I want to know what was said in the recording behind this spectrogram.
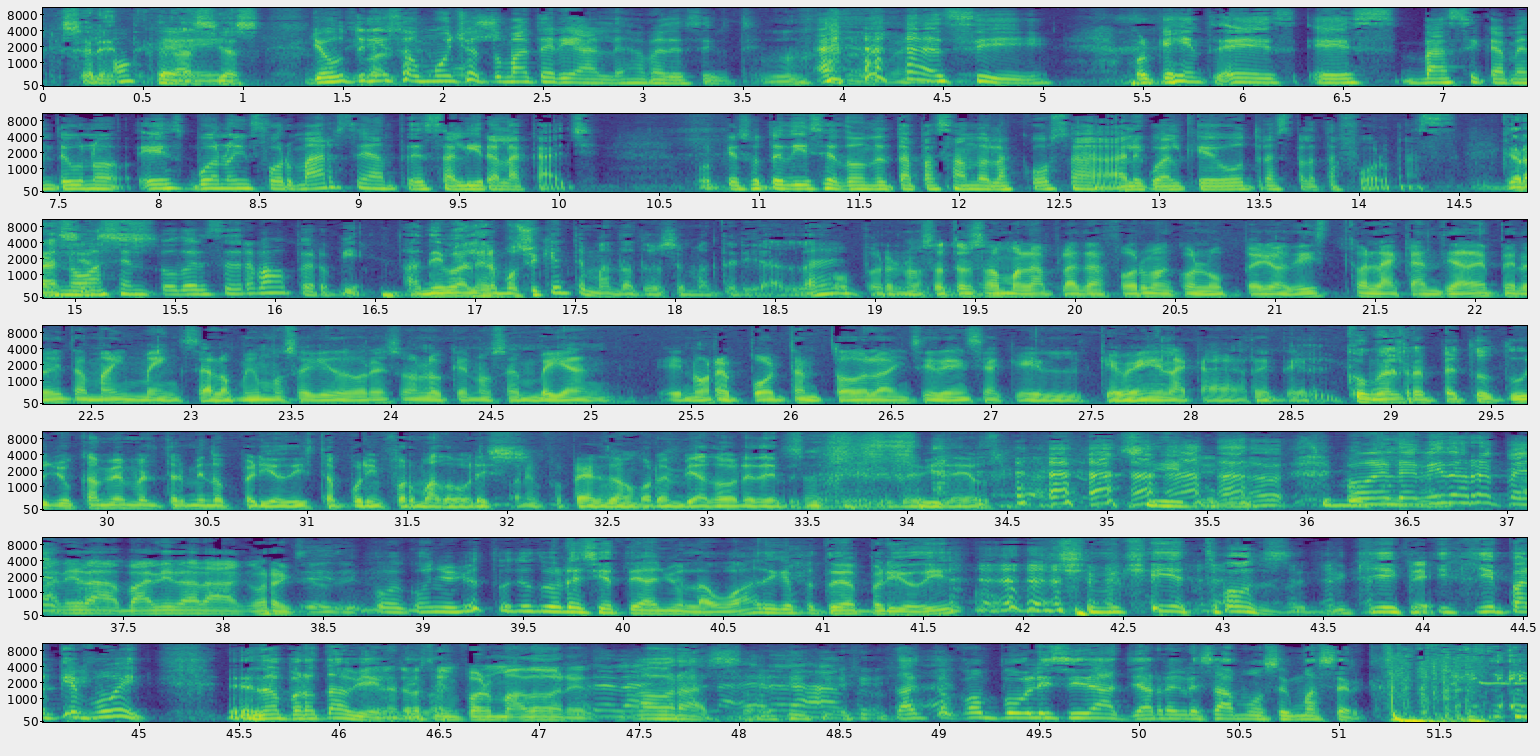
Excelente, gracias. Yo utilizo mucho tu material, déjame decirte. sí, porque es, es básicamente uno, es bueno informarse antes de salir a la calle. Porque eso te dice dónde está pasando las cosas, al igual que otras plataformas. Que Gracias. No hacen todo ese trabajo, pero bien. Aníbal Hermoso, ¿y quién te manda todo ese material? eh? Oh, pero nosotros somos la plataforma con los periodistas, con la cantidad de periodistas más inmensa. Los mismos seguidores son los que nos envían, eh, nos reportan todas las incidencias que, el- que ven en la carretera. Con el respeto tuyo, cámbiame el término periodista por informadores. Por, perdón. Por enviadores de, de- de videos. Sí, Con el debido respeto. Válida, válida la corrección. sí. Pues, coño, yo, yo duré siete años en la UAD y que estudiar periodismo. ¿Qué entonces? ¿Qué, qué- qué- ¿Para qué fue? Eh, No, pero está bien. Nuestros Aníbal. informadores. Un abrazo. Contacto con publicidad, ya regresamos en más cerca.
